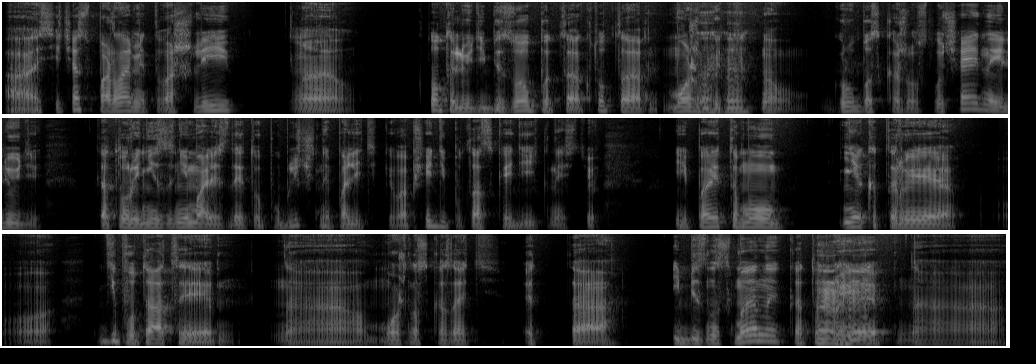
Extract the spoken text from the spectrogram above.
а, сейчас в парламент вошли а, кто-то люди без опыта, кто-то, может uh-huh. быть, ну, грубо скажу, случайные люди, которые не занимались до этого публичной политикой, вообще депутатской деятельностью. И поэтому некоторые депутаты, а, можно сказать, это и бизнесмены, которые uh-huh.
